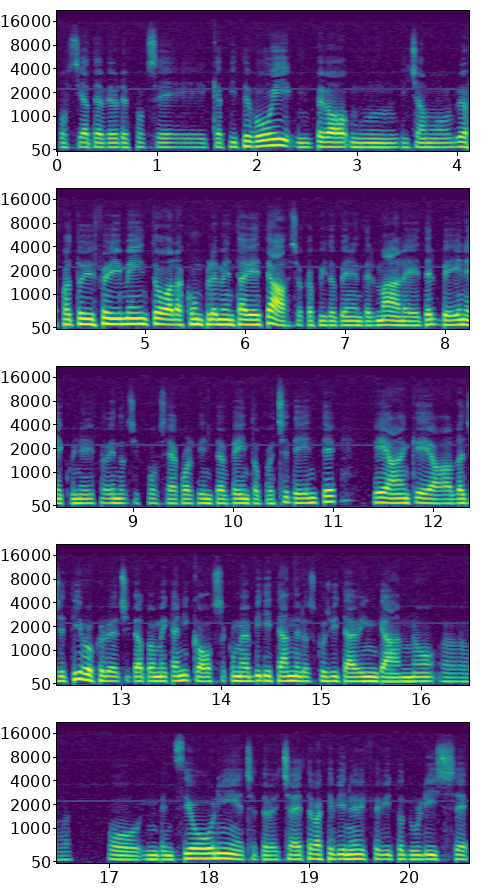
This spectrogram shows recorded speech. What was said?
possiate averle forse capite voi, mh, mm, però mh, mm, diciamo lui ha fatto riferimento alla complementarietà, se ho capito bene, del male e del bene, quindi riferendosi forse a qualche intervento precedente e anche all'aggettivo che lui ha citato a Mechanicos come abilità nello scositare inganno eh, o invenzioni, eccetera, eccetera, che viene riferito ad Ulisse,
